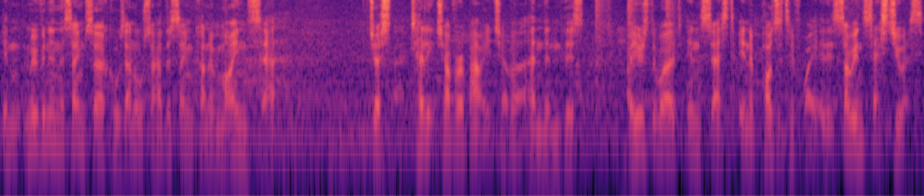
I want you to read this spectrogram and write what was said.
in moving in the same circles and also have the same kind of mindset just tell each other about each other and then this I use the word incest in a positive way. It is so incestuous.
